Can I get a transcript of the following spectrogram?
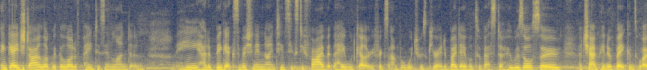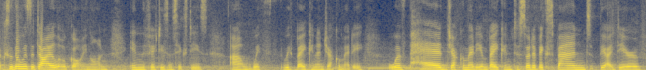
engaged dialogue with a lot of painters in London. He had a big exhibition in 1965 at the Hayward Gallery, for example, which was curated by David Sylvester, who was also a champion of Bacon's work. So there was a dialogue going on in the 50s and 60s um, with, with Bacon and Giacometti. We've paired Giacometti and Bacon to sort of expand the idea of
